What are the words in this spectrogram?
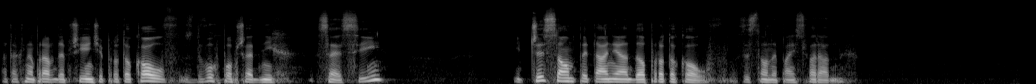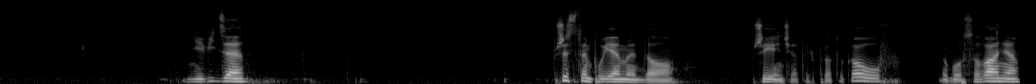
a tak naprawdę przyjęcie protokołów z dwóch poprzednich sesji. I czy są pytania do protokołów ze strony Państwa radnych? Nie widzę. Przystępujemy do przyjęcia tych protokołów, do głosowania.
